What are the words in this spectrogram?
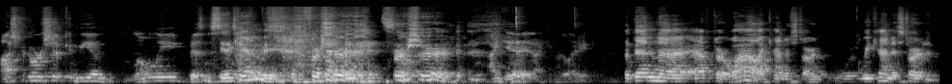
Entrepreneurship can be a lonely business. it can be for sure, So, for sure. I get it. I can relate. But then uh, after a while, I kind of started. We kind of started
